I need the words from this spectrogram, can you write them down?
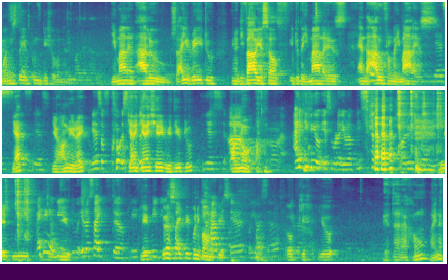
भन्नुहोस् त यो कुन डिस हो भने हिमालयन आलु। So I you ready to you know devote yourself into the Himalayas and the aloo from the Himalayas Yangri यता राखौँ होइन?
